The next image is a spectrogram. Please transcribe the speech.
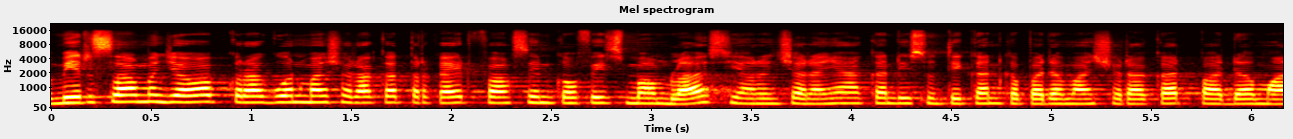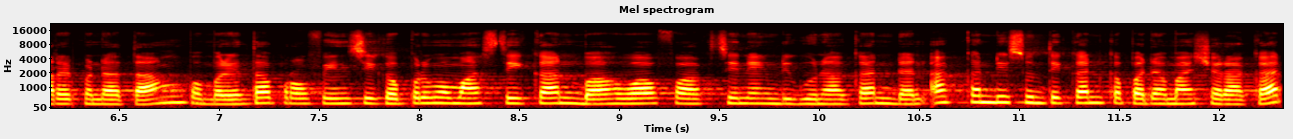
Pemirsa menjawab keraguan masyarakat terkait vaksin COVID-19 yang rencananya akan disuntikan kepada masyarakat pada Maret mendatang. Pemerintah Provinsi Kepri memastikan bahwa vaksin yang digunakan dan akan disuntikan kepada masyarakat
